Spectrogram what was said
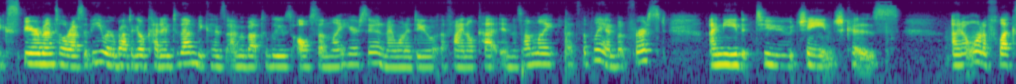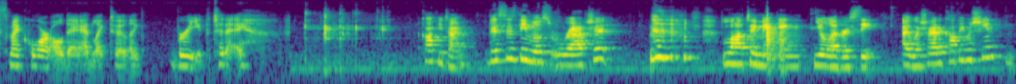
Experimental recipe. We're about to go cut into them because I'm about to lose all sunlight here soon and I want to do a final cut in the sunlight. That's the plan. But first I need to change because I don't want to flex my core all day. I'd like to like breathe today. Coffee time. This is the most ratchet latte making you'll ever see. I wish I had a coffee machine.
